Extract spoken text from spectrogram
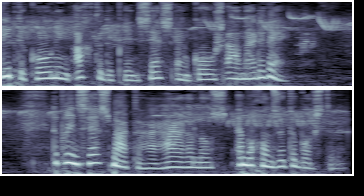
liep de koning achter de prinses en koos aan naar de wei. De prinses maakte haar haren los en begon ze te borstelen.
